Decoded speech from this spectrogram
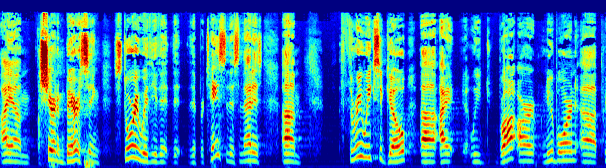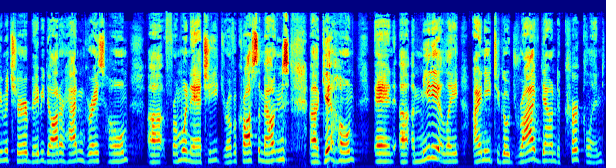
I um, share an embarrassing story with you that, that, that pertains to this, and that is um, three weeks ago, uh, I, we brought our newborn, uh, premature baby daughter, Haddon Grace, home uh, from Wenatchee, drove across the mountains, uh, get home, and uh, immediately I need to go drive down to Kirkland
